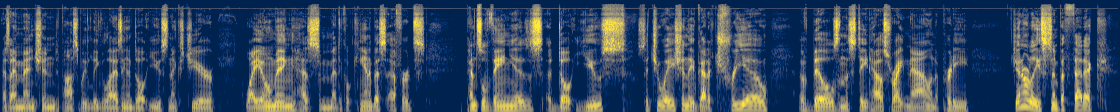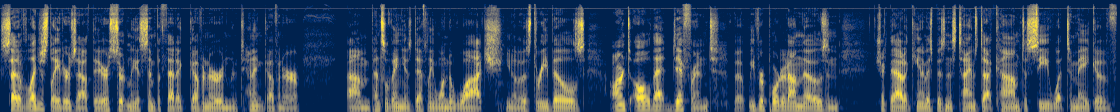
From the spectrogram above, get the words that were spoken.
as I mentioned, possibly legalizing adult use next year. Wyoming has some medical cannabis efforts. Pennsylvania's adult use situation. They've got a trio of bills in the state house right now and a pretty generally sympathetic set of legislators out there, certainly a sympathetic governor and lieutenant governor. Um, Pennsylvania is definitely one to watch. You know, those three bills aren't all that different, but we've reported on those and check that out at cannabisbusinesstimes.com to see what to make of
